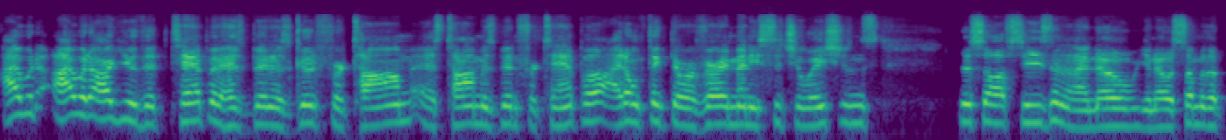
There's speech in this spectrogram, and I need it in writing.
I would I would argue that Tampa has been as good for Tom as Tom has been for Tampa. I don't think there were very many situations this offseason, and I know you know some of the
